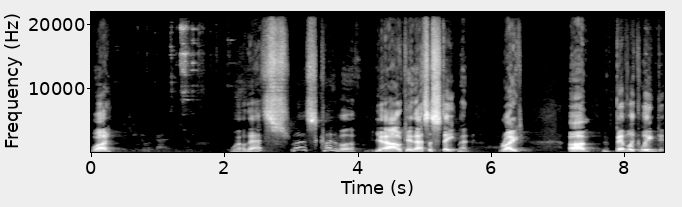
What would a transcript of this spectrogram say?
What? the kingdom of God is near. Well, that's that's kind of a yeah. Okay, that's a statement, right? Uh, biblically, d-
